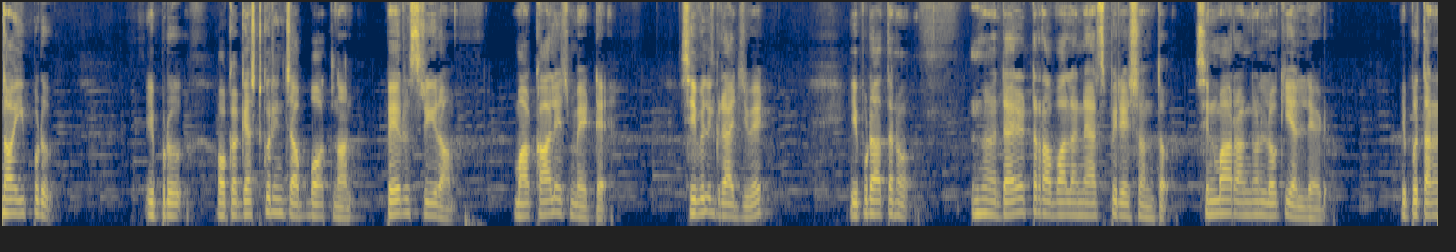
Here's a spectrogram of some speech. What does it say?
నా ఇప్పుడు ఇప్పుడు ఒక గెస్ట్ గురించి అబ్బోతున్నాను పేరు శ్రీరామ్. మా కాలేజ్ మేటే. సివిల్ గ్రాడ్యుయేట్. ఇప్పుడు అతను డైరెక్టర్ అవ్వాలనే ఆస్పిరేషన్తో సినిమా రంగంలోకి వెళ్ళాడు. ఇప్పుడు తన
